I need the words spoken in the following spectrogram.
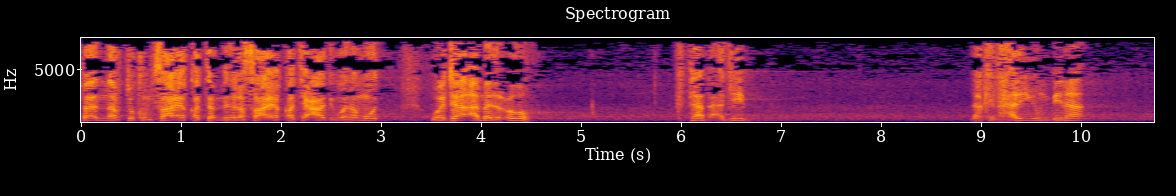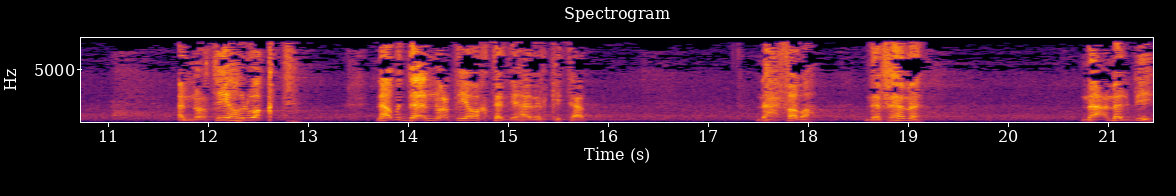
فأنرتكم صاعقة مثل صاعقة عاد وثمود وجاء مذعور كتاب عجيب. لكن حري بنا أن نعطيه الوقت. لا بد أن نعطي وقتا لهذا الكتاب. نحفظه نفهمه نعمل به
